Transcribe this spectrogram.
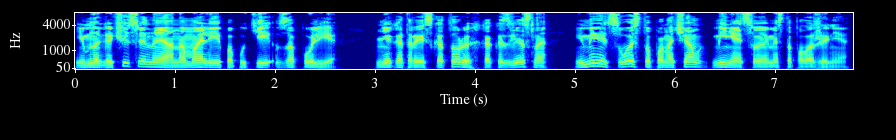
и многочисленные аномалии по пути в Заполье, некоторые из которых, как известно, имеют свойство по ночам менять свое местоположение.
